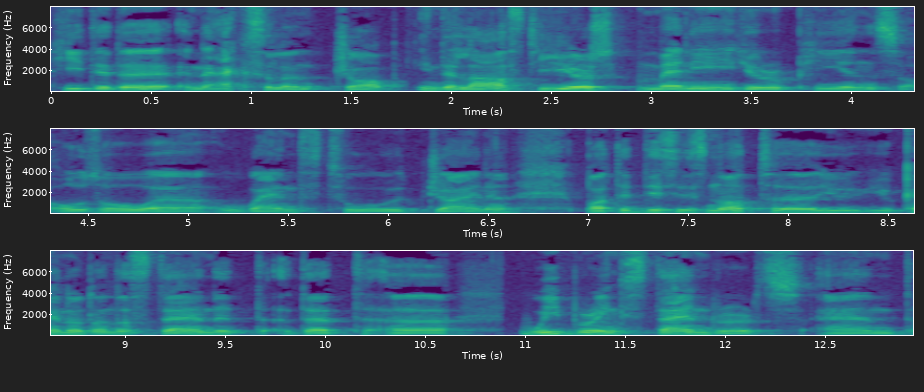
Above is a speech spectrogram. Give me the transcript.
He did a, an excellent job. In the last years, many Europeans also uh, went to China, but this is not uh, you. You cannot understand it that we bring standards and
